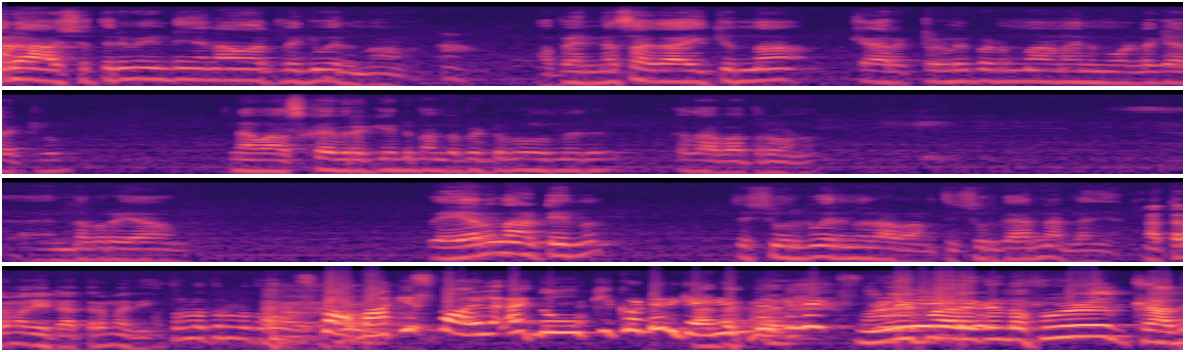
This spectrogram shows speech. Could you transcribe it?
ഒരു ആവശ്യത്തിന് വേണ്ടി ഞാൻ ആ നാട്ടിലേക്ക് വരുന്നതാണ്. അപ്പൊ എന്നെ സഹായിക്കുന്ന ക്യാരക്ടറുകളിൽ പെടുന്നതാണ് അനുമോളുടെ ക്യാരക്ടറും നവാസ്ക ഇവരൊക്കെ ആയിട്ട് ബന്ധപ്പെട്ട് പോകുന്നൊരു കഥാപാത്രമാണ്. എന്താ പറയുക വേറെ നാട്ടിൽ നിന്ന് തൃശ്ശൂർക്ക് വരുന്ന ഒരാളാണ്. തൃശ്ശൂർക്കാരനല്ല ഞാൻ. അത്ര മതി. അത്ര മതി. ബാക്കി ഫുൾ കഥ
